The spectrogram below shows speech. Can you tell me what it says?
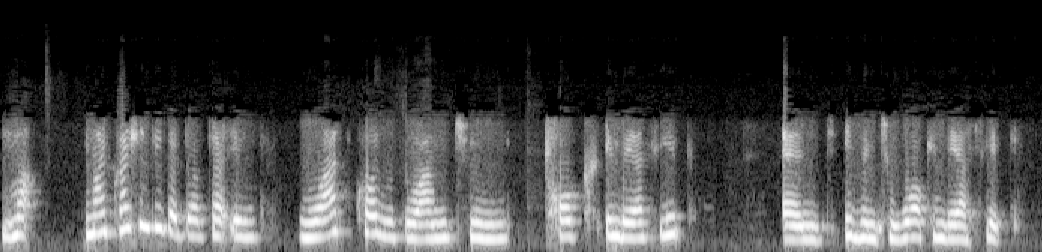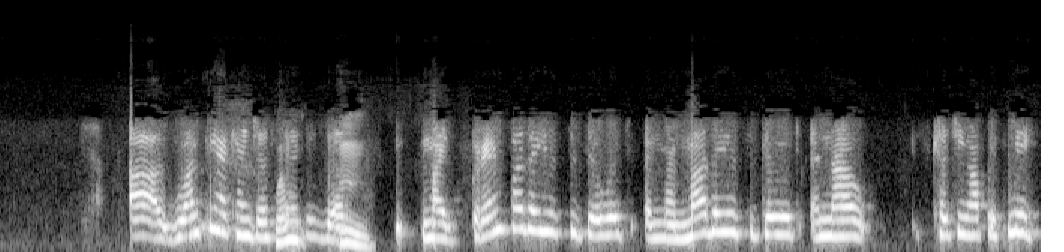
my, my question to the doctor is what causes one to talk in their sleep and even to walk in their sleep? Uh, one thing I can just Well, add is that mm. my grandfather used to do it and my mother used to do it and now it's catching up with me.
